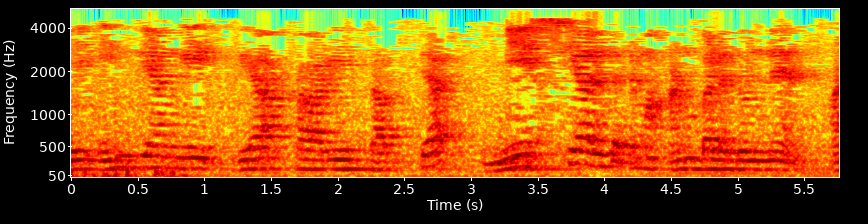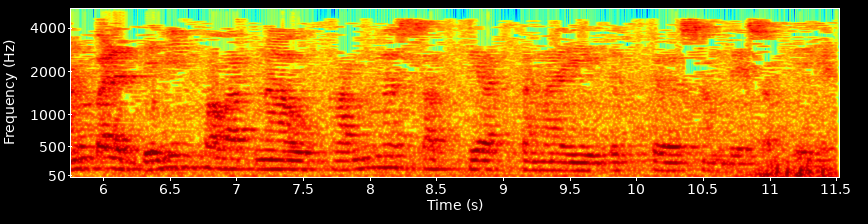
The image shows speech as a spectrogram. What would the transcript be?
මේ ඉන්ද්‍රියන්ගේ ක්‍රියාකාරී තත්ත්වය මේ සියල්ලටම අනුබල දුන්නේ අනුබල දෙමින් පවත්නා වූ කර්ම සත්‍ය තමයි දුක්ඛ සංදේශය කියන්නේ.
